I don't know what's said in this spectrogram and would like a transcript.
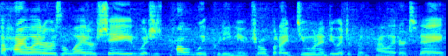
The highlighter is a lighter shade, which is probably pretty neutral, but I do want to do a different highlighter today.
